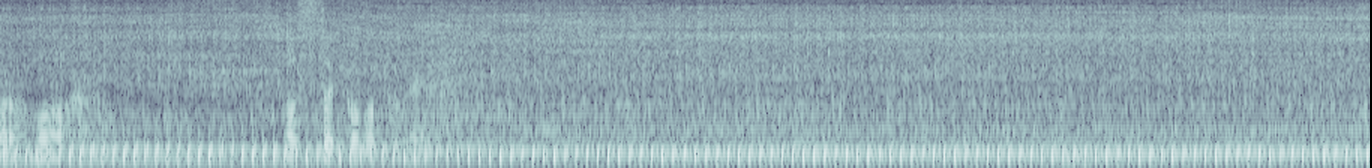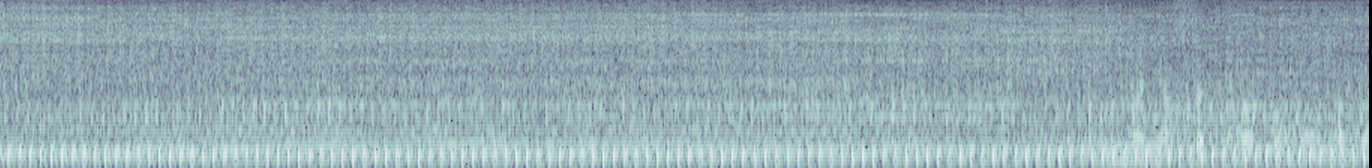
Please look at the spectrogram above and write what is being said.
あらまああっさりかかったねこんなにあっさりかかるとは思わなかった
